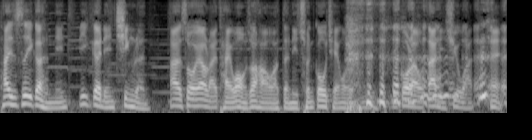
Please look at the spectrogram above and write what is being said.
他也是一个很年一个年轻人，他就说要来台湾，我说好啊，等你存够钱，我你，你过来，我带你去玩。哎，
